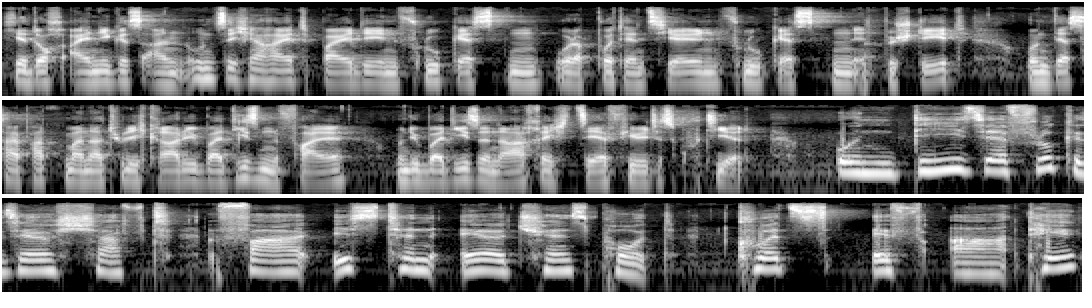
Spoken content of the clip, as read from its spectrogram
hier doch einiges an Unsicherheit bei den Fluggästen oder potenziellen Fluggästen besteht. Und deshalb hat man natürlich gerade über diesen Fall und über diese Nachricht sehr viel diskutiert. Und diese Fluggesellschaft Far Eastern Air Transport, kurz FAT,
